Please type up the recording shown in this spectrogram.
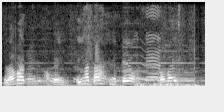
Salamat. Okay. Ingat ha. Ingat kayo. Bye-bye.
